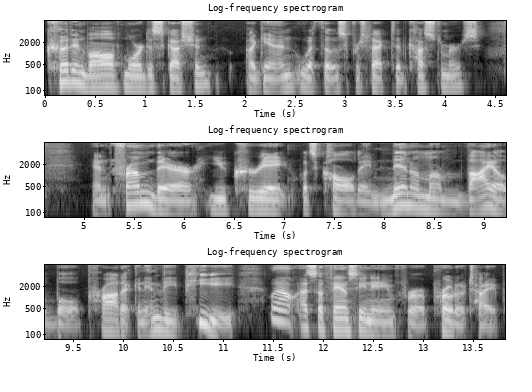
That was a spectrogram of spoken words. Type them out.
could involve more discussion, again, with those prospective customers. And from there, you create what's called a minimum viable product, an MVP. Well, that's a fancy name for a prototype.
